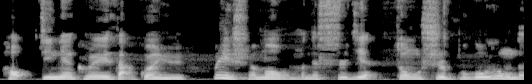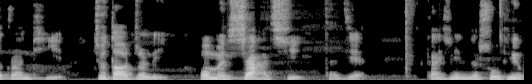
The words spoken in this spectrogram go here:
好，今天 Krisa 关于为什么我们的时间总是不够用的专题就到这里，我们下期再见，感谢你的收听。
